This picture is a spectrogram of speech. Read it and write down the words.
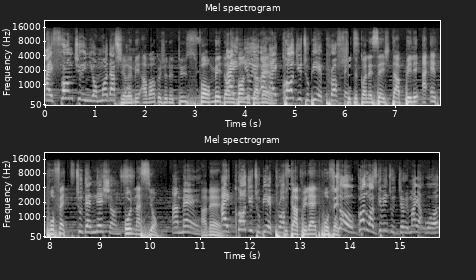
I formed you in your mother's womb, Jérémie, avant que je ne t'eusse formé dans le I ventre knew de you ta and mère, I called you to be a je prophet te connaissais et je t'ai appelé à être prophète to the nations. aux nations. Amen. Amen. I called you to be a Je prophet. t'ai appelé à être prophète. So God was giving to Jeremiah what?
